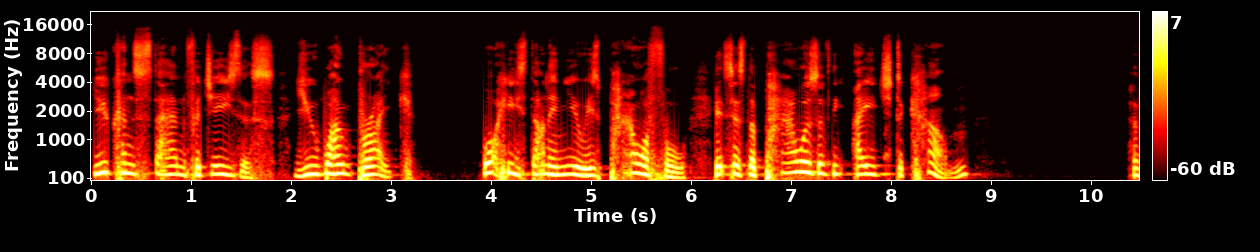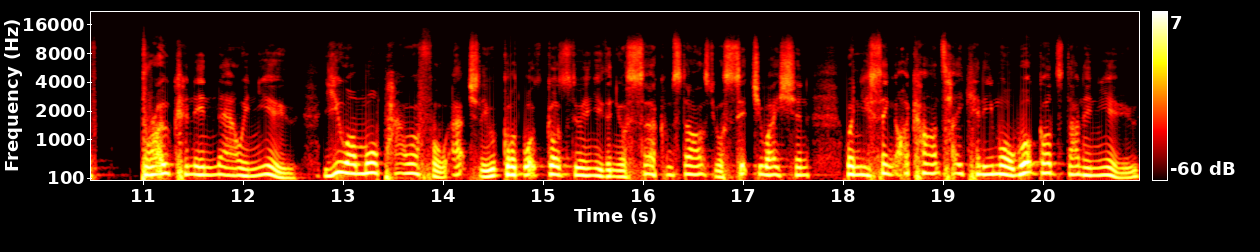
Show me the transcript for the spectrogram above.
You can stand for Jesus. You won't break. What he's done in you is powerful. It says the powers of the age to come have broken in now in you. You are more powerful, actually, with God, what God's doing in you than your circumstance, your situation. When you think, I can't take any more, what God's done in you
